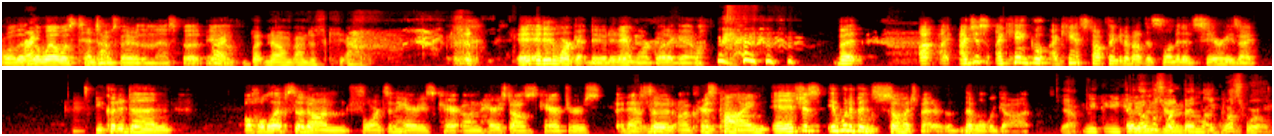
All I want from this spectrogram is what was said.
well, the, right? the whale was ten times better than this, but yeah, right? But no, I'm, I'm just kidding. it, it didn't work, out, dude. It didn't work. Let it go. but I, I I just I can't go. I can't stop thinking about this limited series. I you could have done a whole episode on Florence and Harry's char- on Harry Styles' characters, an Yeah, you- episode on Chris Pine, and it just it would have been so much better than, than what we got. Yeah, you you could It even almost would have been like Westworld.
